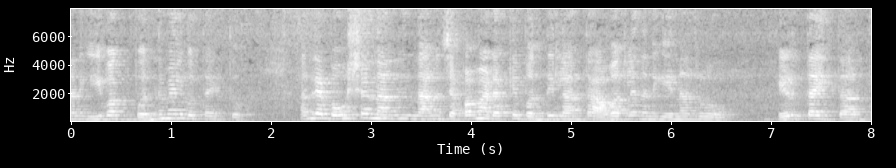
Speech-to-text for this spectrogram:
ನನಗೆ ಇವಾಗ ಬಂದ ಮೇಲೆ ಗೊತ್ತಾಯಿತು. ಅಂದರೆ ಬಹುಶಃ ನಾನು ನಾನು ಜಪ ಮಾಡೋಕ್ಕೆ ಬಂದಿಲ್ಲ ಅಂತ ಆವಾಗಲೇ ನನಗೆ ಏನಾದರೂ ಹೇಳ್ತಾ ಇತ್ತ ಅಂತ.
